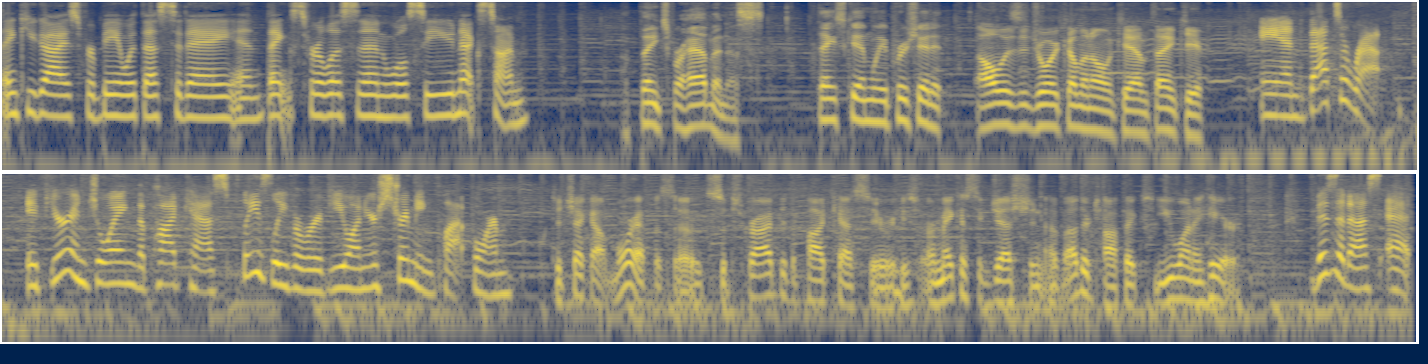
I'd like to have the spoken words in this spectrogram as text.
Thank you guys for being with us today, and thanks for listening. We'll see you next time. Thanks for having us. Thanks, Kim. We appreciate it. Always enjoy coming on, Kim. Thank you. And that's a wrap. If you're enjoying the podcast, please leave a review on your streaming platform. To check out more episodes, subscribe to the podcast series or make a suggestion of other topics you want to hear. Visit us at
